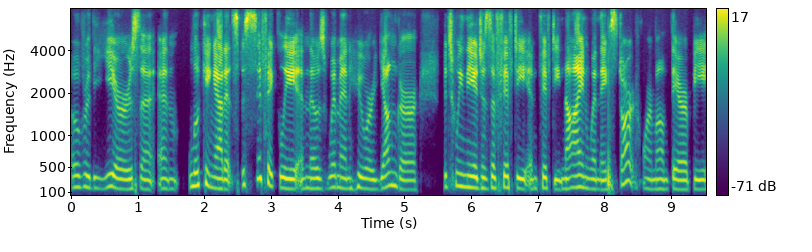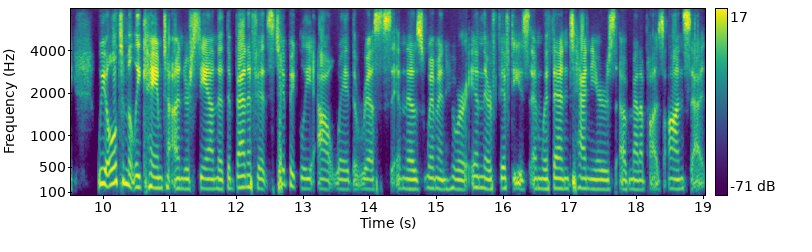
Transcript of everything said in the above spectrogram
over the years uh, and looking at it specifically in those women who are younger between the ages of 50 and 59 when they start hormone therapy, we ultimately came to understand that the benefits typically outweigh the risks in those women who are in their 50s and within 10 years of menopause onset.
